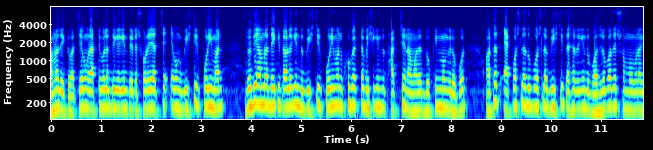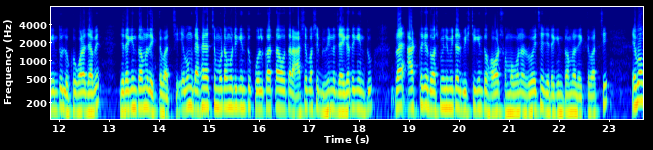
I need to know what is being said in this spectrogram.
আমরা দেখতে পাচ্ছি এবং রাত্রিবেলার দিকে কিন্তু এটা সরে যাচ্ছে এবং বৃষ্টির পরিমাণ, যদি আমরা দেখি তাহলে কিন্তু বৃষ্টির পরিমাণ খুব একটা বেশি কিন্তু থাকছে না আমাদের দক্ষিণবঙ্গের ওপর। অর্থাৎ এক পশলা, দু পশলা বৃষ্টি, তার সাথে কিন্তু বজ্রপাতের সম্ভাবনা কিন্তু লক্ষ্য করা যাবে, যেটা কিন্তু আমরা দেখতে পাচ্ছি। এবং দেখা যাচ্ছে মোটামুটি কিন্তু কলকাতা ও তার আশেপাশে বিভিন্ন জায়গাতে কিন্তু প্রায় আট থেকে দশ মিলিমিটার বৃষ্টি কিন্তু হওয়ার সম্ভাবনা রয়েছে, যেটা কিন্তু আমরা দেখতে পাচ্ছি। এবং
